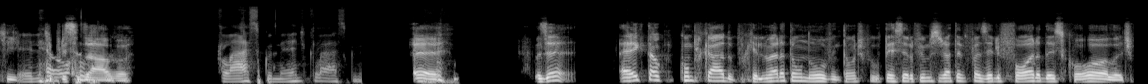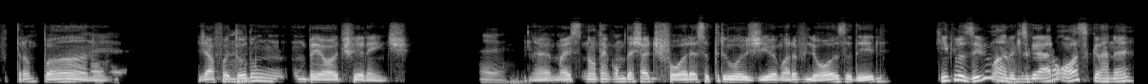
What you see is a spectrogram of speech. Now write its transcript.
Que, ele que é precisava. Clássico, nerd clássico. Né? É. Mas é. É aí que tá complicado, porque ele não era tão novo. Então, tipo, o terceiro filme você já teve que fazer ele fora da escola, tipo, trampando. É. Já foi uhum. todo um, um BO diferente. É. Né? Mas não tem como deixar de fora essa trilogia maravilhosa dele. Que inclusive, mano, eles ganharam Oscar, né?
